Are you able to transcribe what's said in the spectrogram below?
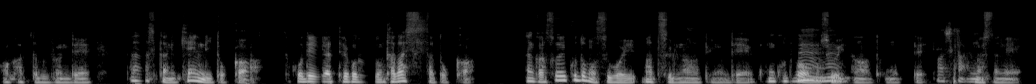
分かった部分で、確かに権利とか、そこでやってることの正しさとか、なんかそういうこともすごいマッチするなというので、この言葉は面白いなと思ってま。したね。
